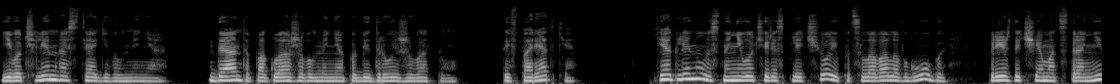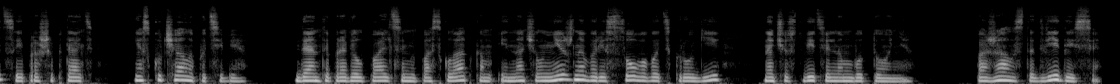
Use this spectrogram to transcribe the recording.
его член растягивал меня. Данте поглаживал меня по бедру и животу. «Ты в порядке?» Я оглянулась на него через плечо и поцеловала в губы, прежде чем отстраниться и прошептать «Я скучала по тебе». Данте провел пальцами по складкам и начал нежно вырисовывать круги на чувствительном бутоне. «Пожалуйста, двигайся»,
